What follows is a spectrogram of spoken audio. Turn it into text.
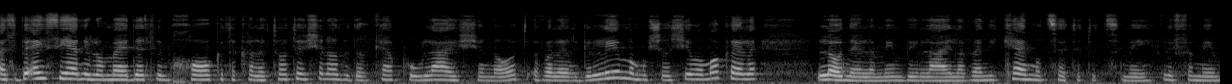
אז ב-ACA אני לומדת למחוק את הקלטות הישנות ודרכי הפעולה הישנות, אבל ההרגלים המושרשים עמוק האלה לא נעלמים בי לילה, ואני כן מוצאת את עצמי לפעמים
